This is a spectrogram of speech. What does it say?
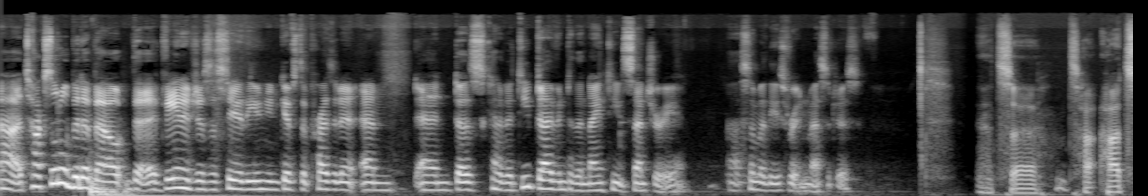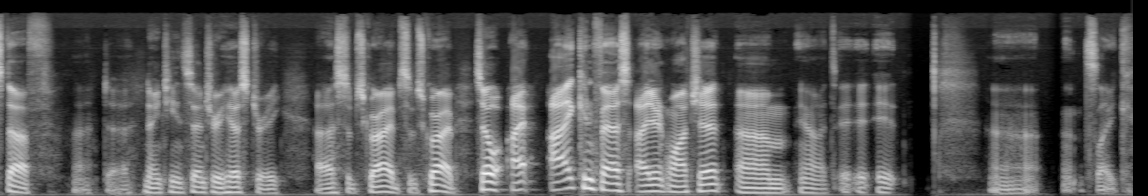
uh, talks a little bit about the advantages the State of the Union gives the president, and and does kind of a deep dive into the 19th century, uh, some of these written messages. That's uh, it's hot, hot stuff that uh, 19th century history. Uh, subscribe, subscribe. So I I confess I didn't watch it. Um, you know, it it, it uh, it's like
